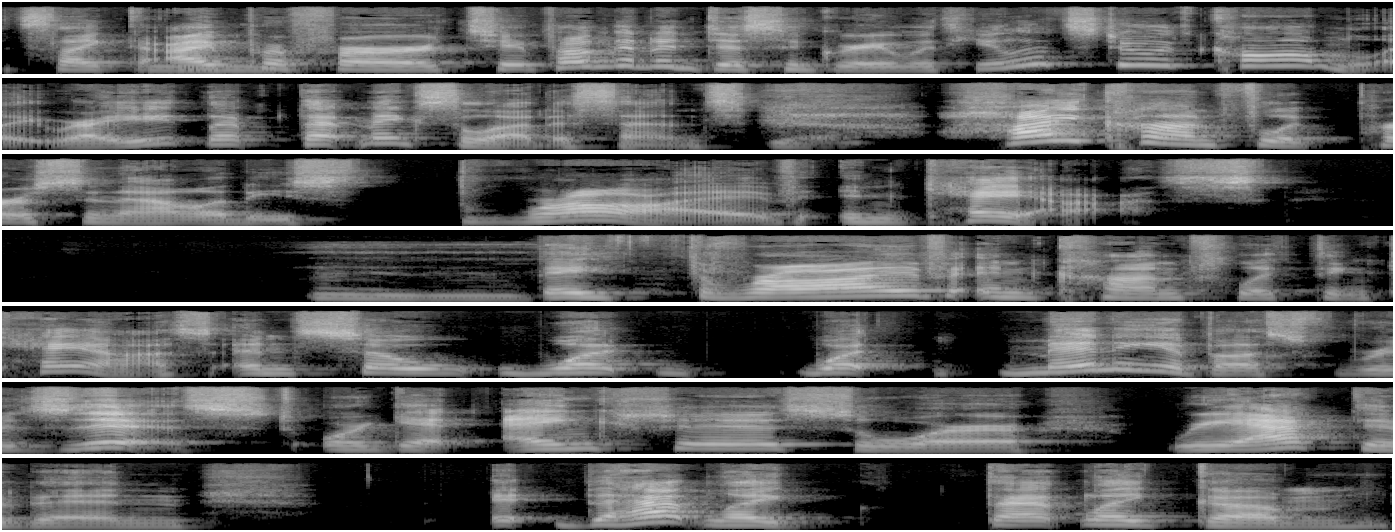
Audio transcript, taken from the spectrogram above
It's like I Mhm. prefer to. If I'm going to disagree with you, let's do it calmly, right? That that makes a lot of sense. yeah. High conflict personalities thrive in chaos Mm, they thrive in conflict and chaos and so what what many of us resist or get anxious or reactive in it, that like that like um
